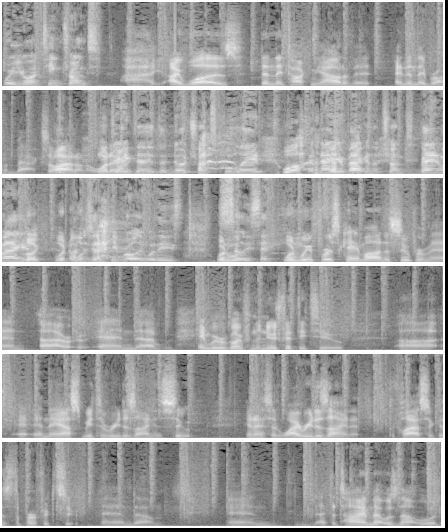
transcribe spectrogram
Were you on Team Trunks? I, I was then they talked me out of it and then they brought him back so I don't know Whatever. You drank the, the no trunks Kool-Aid, Well- and now you're back in the trunks bandwagon. Look, when- I'm just gonna keep rolling with these when silly we, when we first came on to Superman, uh, and uh, and we were going from the New 52, uh, and they asked me to redesign his suit, and I said, why redesign it? The classic is the perfect suit, and um, And at the time, that was not what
